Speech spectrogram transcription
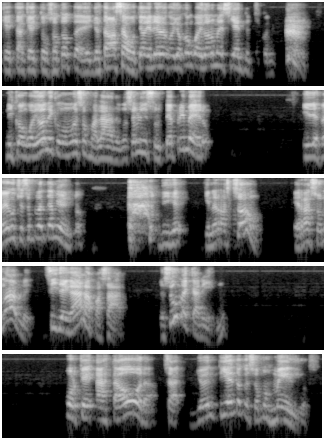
que, que nosotros, eh, yo estaba saboteado. Yo le digo, yo con Guaidó no me siento, chico. ni con Guaidó ni con uno de esos malandros. Entonces lo insulté primero y después de escuché su planteamiento, dije, tiene razón, es razonable. Si llegara a pasar, es un mecanismo. Porque hasta ahora, o sea, yo entiendo que somos medios,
